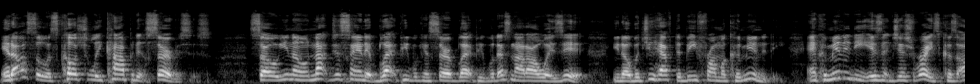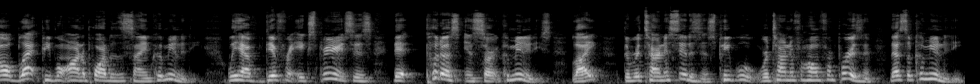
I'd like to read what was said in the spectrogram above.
It also is culturally competent services. So, you know, not just saying that black people can serve black people, that's not always it, you know, but you have to be from a community. And community isn't just race because all black people aren't a part of the same community. We have different experiences that put us in certain communities, like the returning citizens, people returning from home from prison. That's a community.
